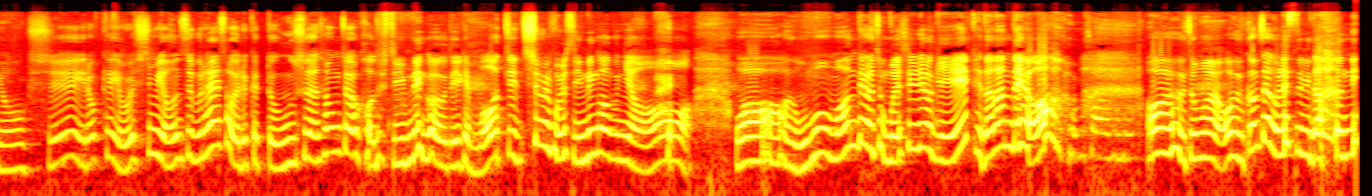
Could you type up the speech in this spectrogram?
역시 이렇게 열심히 연습을 해서 이렇게 또 우수한 성적을 거둘 수 있는 거고 이렇게 멋진 춤을 볼 수 있는 거군요. 와, 어마어마한데요. 정말 실력이. 대단한데요. 감사합니다. 어휴, 정말, 어휴, 깜짝 놀랐습니다, 언니.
